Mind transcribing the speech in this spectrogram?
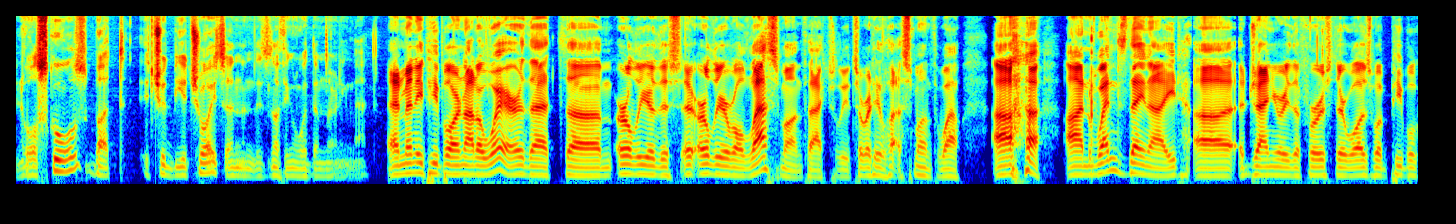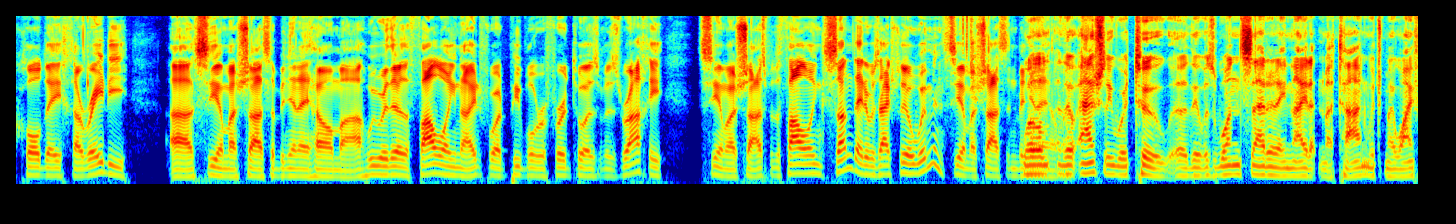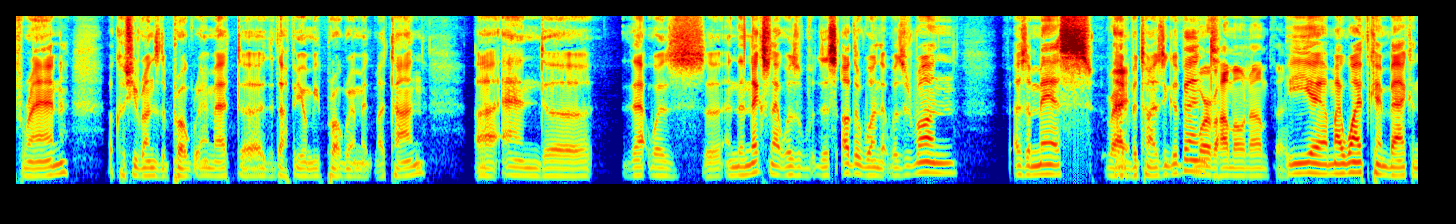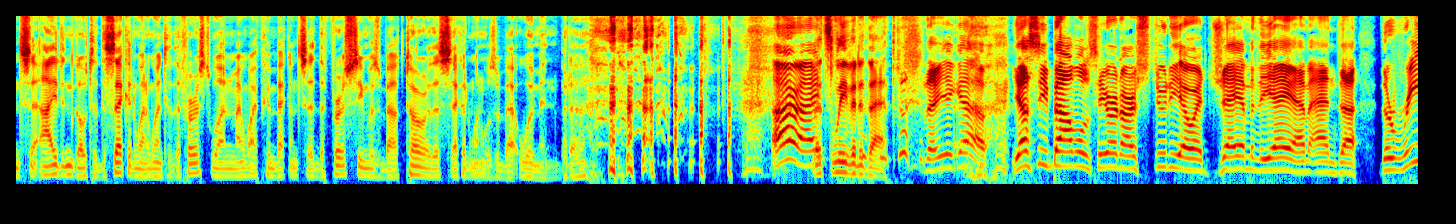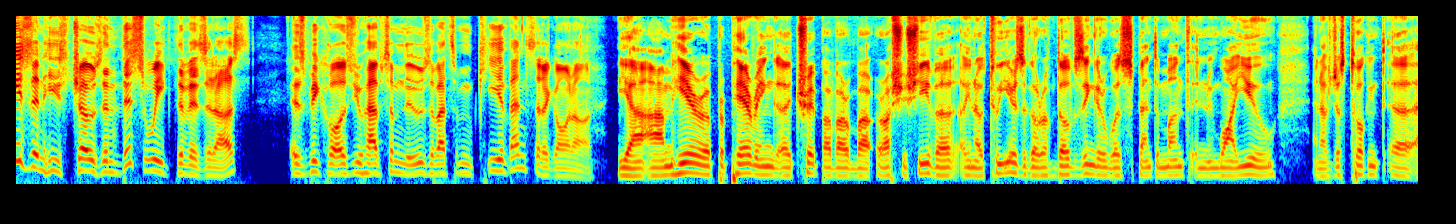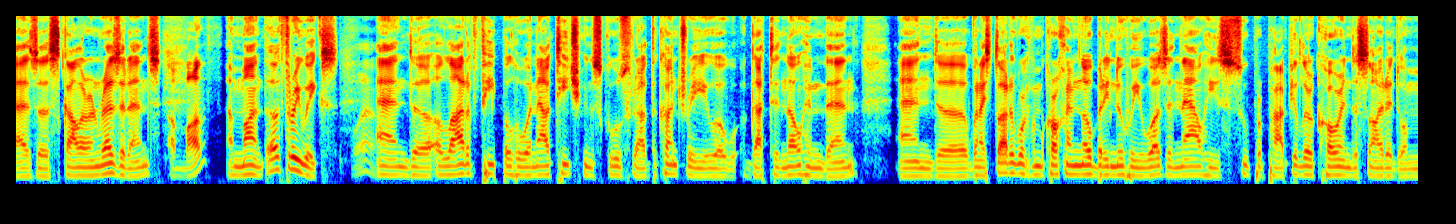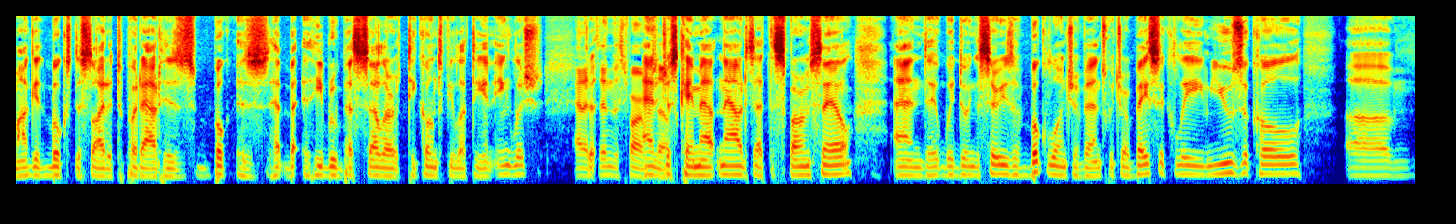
in all schools, but it should be a choice, and there's nothing wrong with them learning that. And many people are not aware that um, earlier this uh, earlier well last month actually it's already last month. Wow. Uh, on Wednesday night, uh, January the first, there was what people called a Haredi uh, Siyum Hashas B'nyanei We were there the following night for what people referred to as Mizrahi Siyum Hashas, but the following Sunday there was actually a women's Siyum Hashas in Binyan Well, there actually were two. Uh, there was one Saturday night at Matan, which my wife ran because uh, she runs the program at uh, the Daf Yomi program at Matan, uh, and uh, that was. Uh, and the next night was this other one that was run as a mass right. advertising event. More of a Hamonam thing. Yeah, my wife came back and said, I didn't go to the second one, I went to the first one. My wife came back and said the first scene was about Torah, the second one was about women. But uh, All right. Let's leave it at that. there you go. Yossi Baumel's here in our studio at JM in the AM, and uh, the reason he's chosen this week to visit us is because you have some news about some key events that are going on. Yeah, I'm here uh, preparing a trip of our, our Rosh Hashiva. You know, two years ago, Rav Dov Zinger was spent a month in YU, and I was just talking uh, as a scholar in residence. A month? A month, oh, three weeks. Wow. And uh, a lot of people who are now teaching in schools throughout the country uh, got to know him then. And uh, when I started working for Makor Chaim, nobody knew who he was, and now he's super popular. Koren decided, or Magid Books decided to put out his book, his Hebrew bestseller Tikkun Tefillati in English, and it's in the Sfarim And sale. it just came out now. It's at the Sfarim sale, and uh, we're doing a series of book launch events, which are basically musical. Um,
